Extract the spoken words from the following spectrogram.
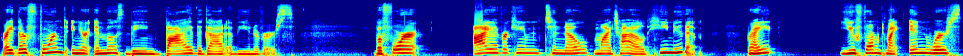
right? They're formed in your inmost being by the God of the universe. Before I ever came to know my child, he knew them, right? You formed my innermost,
